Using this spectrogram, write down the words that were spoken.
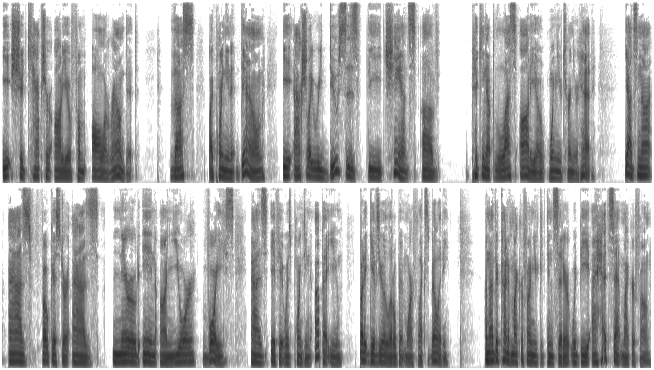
it should capture audio from all around it. Thus, by pointing it down, it actually reduces the chance of picking up less audio when you turn your head. Yeah, it's not as focused or as narrowed in on your voice as if it was pointing up at you, but it gives you a little bit more flexibility. Another kind of microphone you could consider would be a headset microphone.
